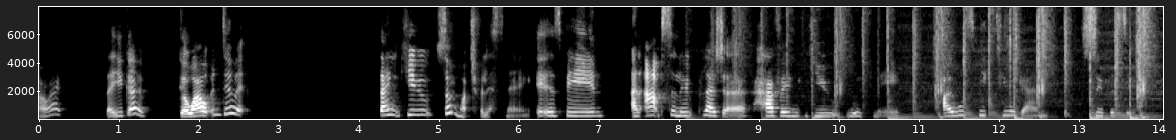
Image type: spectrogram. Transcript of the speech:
All right, there you go. Go out and do it. Thank you so much for listening. It has been an absolute pleasure having you with me. I will speak to you again super soon.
